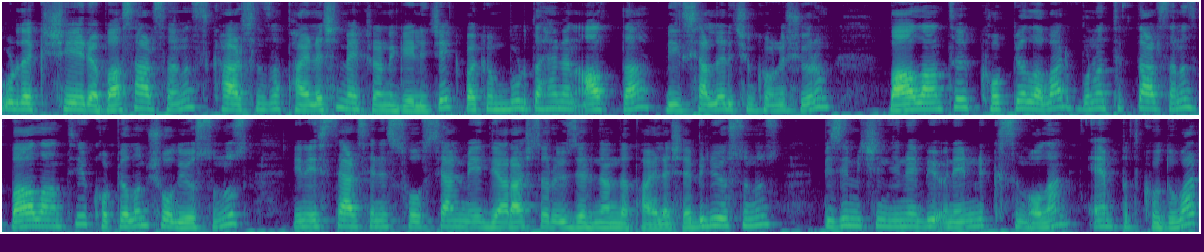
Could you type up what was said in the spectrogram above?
Buradaki şehire basarsanız karşınıza paylaşım ekranı gelecek. Bakın burada hemen altta bilgisayarlar için konuşuyorum. Bağlantı kopyala var. Buna tıklarsanız bağlantıyı kopyalamış oluyorsunuz. Yine isterseniz sosyal medya araçları üzerinden de paylaşabiliyorsunuz. Bizim için yine bir önemli kısım olan input kodu var.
